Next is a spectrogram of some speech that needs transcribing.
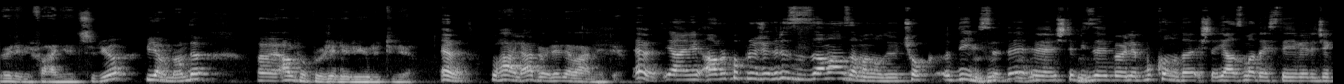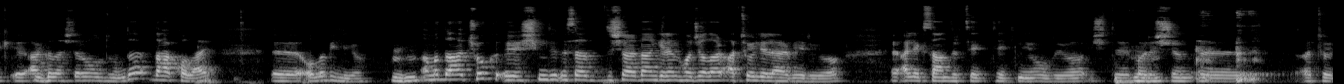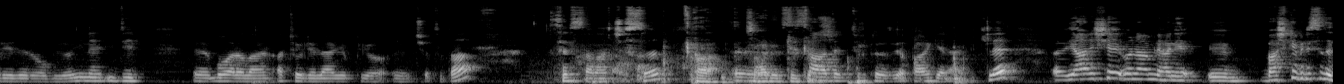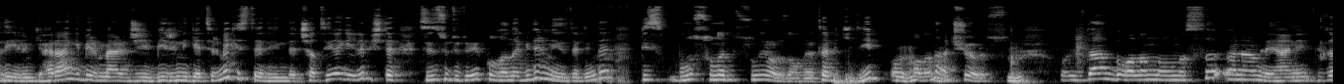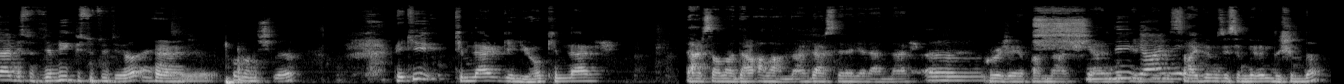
böyle bir faaliyet sürüyor. Bir yandan da Avrupa projeleri yürütülüyor. Evet. Bu hala böyle devam ediyor. Evet yani Avrupa projeleri zaman zaman oluyor. Çok değilse de hı hı. E, işte bize böyle bu konuda işte yazma desteği verecek e, arkadaşlar olduğunda daha kolay e, olabiliyor. Hı hı. Ama daha çok şimdi mesela dışarıdan gelen hocalar atölyeler veriyor. Alexander te- tekniği oluyor. İşte Barış'ın e, atölyeleri oluyor. Yine İdil bu aralar atölyeler yapıyor çatıda ses sanatçısı. Ha, ee, Saadet Türköz. Saadet Türköz yapar genellikle. Ee, yani şey önemli hani e, başka birisi de diyelim ki herhangi bir merci birini getirmek istediğinde çatıya gelip işte sizin stüdyoyu kullanabilir miyiz dediğinde biz bunu suna, sunuyoruz onlara tabii ki deyip o Hı-hı. alanı açıyoruz. Hı-hı. O yüzden bu alanın olması önemli. Yani güzel bir stüdyo, büyük bir stüdyo, e, evet. kullanışlı. Peki kimler geliyor? Kimler ders alan, alanlar, derslere gelenler, ee, proje yapanlar. Şimdi yani, yani saydığımız isimlerin dışında.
